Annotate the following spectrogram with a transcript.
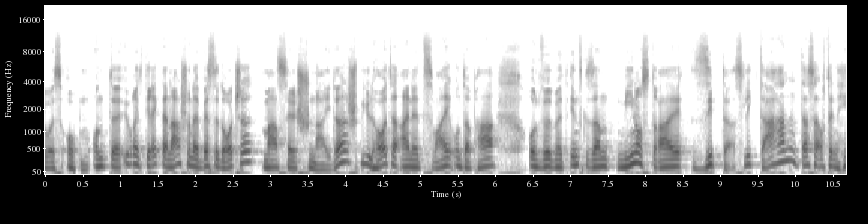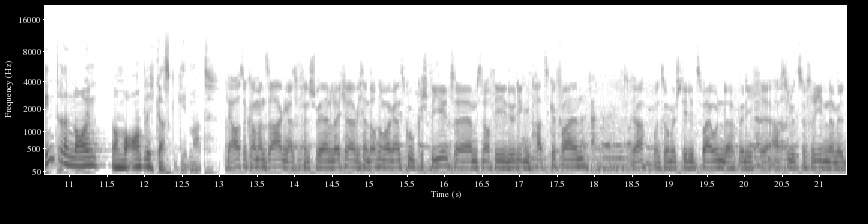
US Open. Und äh, übrigens direkt danach schon der beste Deutsche, Marcel Schneider, spielt heute eine 2 unter Paar und wird mit insgesamt minus 3 Siebter. Es liegt daran, dass er auf den hinteren Neun nochmal ordentlich Gas gegeben hat. Ja, so kann man sagen. Also für den schweren Löcher habe ich dann doch nochmal ganz gut gespielt. Ähm, sind auch die nötigen Putts gefallen. Ja, und somit steht die 2 unter. Bin ich äh, absolut zufrieden damit.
